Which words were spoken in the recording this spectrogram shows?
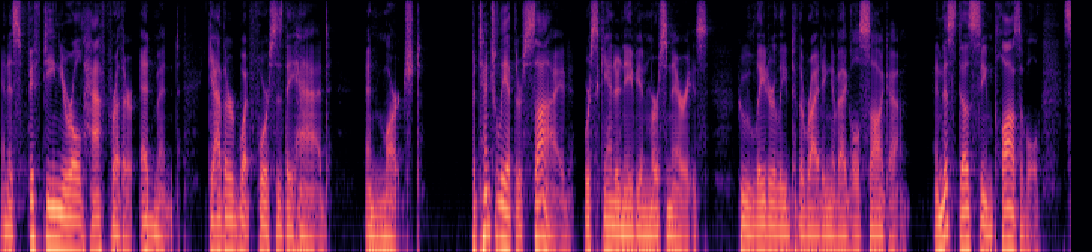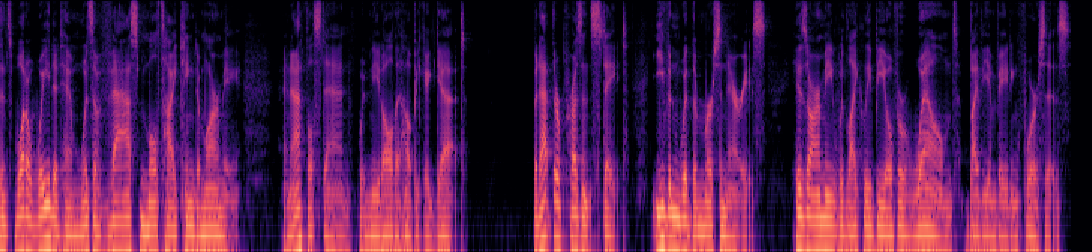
and his 15 year old half brother Edmund gathered what forces they had and marched. Potentially at their side were Scandinavian mercenaries, who later lead to the writing of Egil's saga. And this does seem plausible, since what awaited him was a vast multi kingdom army, and Athelstan would need all the help he could get. But at their present state, even with the mercenaries, his army would likely be overwhelmed by the invading forces.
